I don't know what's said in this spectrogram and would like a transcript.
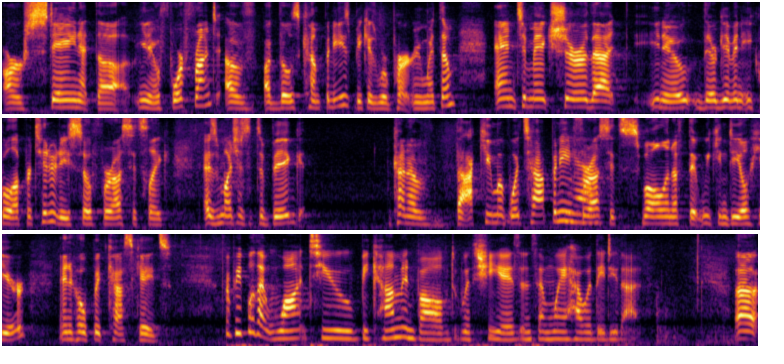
are staying at the, you know, forefront of, of those companies because we're partnering with them. And to make sure that, you know, they're given equal opportunities. So for us, it's like, as much as it's a big kind of vacuum of what's happening. For us, it's small enough that we can deal here and hope it cascades. For people that want to become involved with She Is in some way, how would they do that? Uh,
